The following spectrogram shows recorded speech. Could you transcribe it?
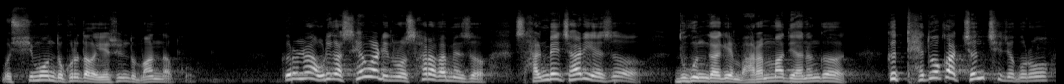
뭐 시몬도 그러다가 예수님도 만났고. 그러나 우리가 생활인으로 살아가면서 삶의 자리에서 누군가에게 말 한마디 하는 것, 그 태도가 전체적으로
